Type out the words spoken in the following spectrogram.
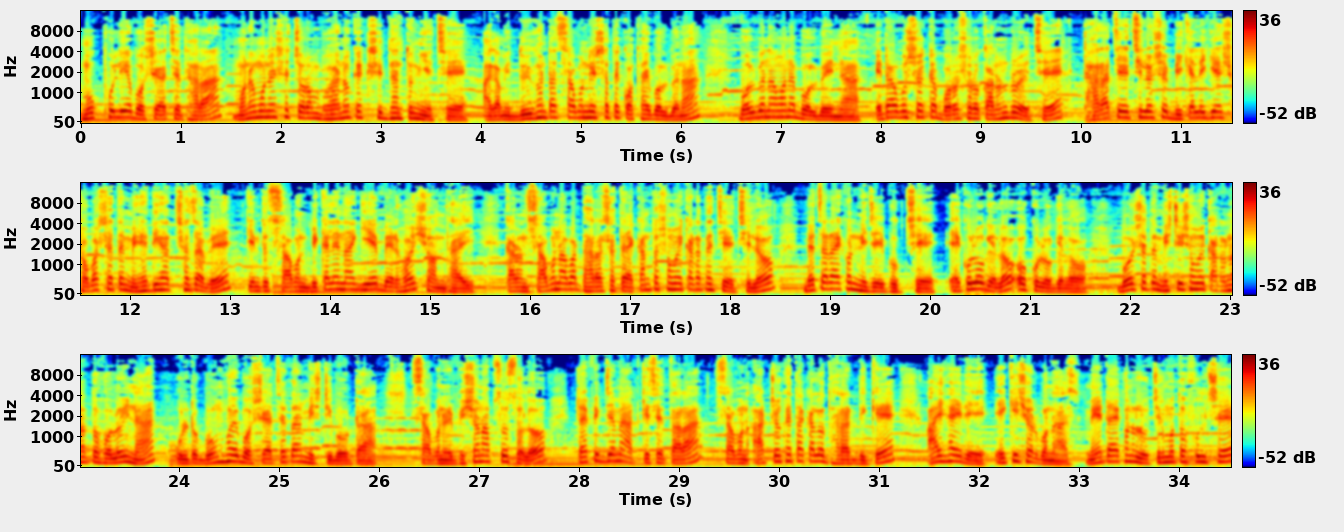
মুখ ফুলিয়ে বসে আছে ধারা, মনে মনে সে চরম ভয়ানক এক সিদ্ধান্ত নিয়েছে। আগামী দুই ঘণ্টা শ্রাবণীর সাথে কথাই বলবে না বলবে না মানে বলবেই না। এটা অবশ্য একটা বড় বড়সড় কারণ রয়েছে। ধারা চেয়েছিল সে বিকালে গিয়ে সবার সাথে মেহেদি হাত সাজাবে, কিন্তু শ্রাবণ বিকালে না গিয়ে বের হয় সন্ধ্যায়। কারণ শ্রাবণ আবার ধারার সাথে একান্ত সময় কাটাতে চেয়েছিল, বেচারা এখন নিজেই ভুগছে। একুলো গেল, ওকুলো গেল। বউয়ের সাথে মিষ্টি সময় কাটানো তো হলোই না, উল্টো বোম হয়ে বসে আছে তার মিষ্টি বউটা। শ্রাবণের ভীষণ আফসোস হলো, ট্রাফিক জ্যামে আটকেছে তারা, শ্রাবণ আর চোখে তাকালো ধারার দিকে। আই হাই রে, এ কি সর্বনাশ? মেয়েটা এখনও লুচির মতো ফুলছে।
